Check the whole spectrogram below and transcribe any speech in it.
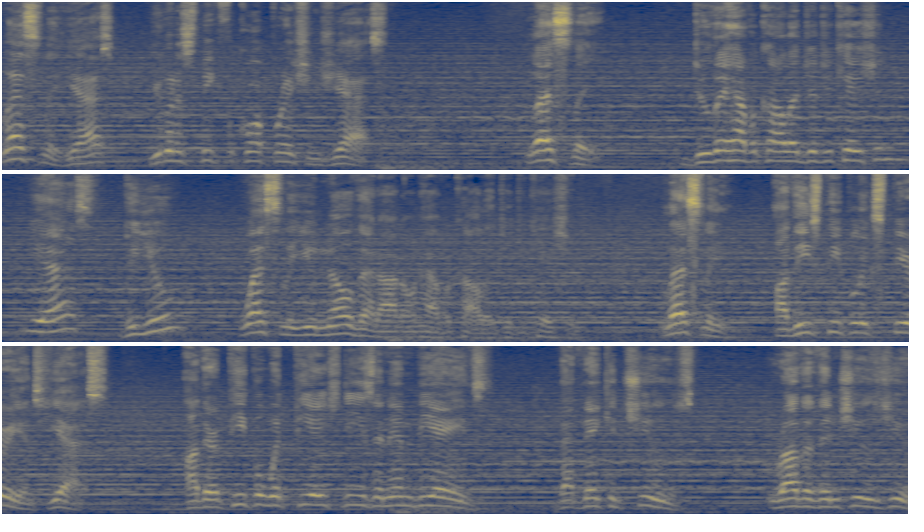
Leslie, yes. You're going to speak for corporations, yes. Leslie, do they have a college education? Yes. Do you? Wesley, you know that I don't have a college education. Leslie, are these people experienced? Yes. Are there people with PhDs and MBAs that they could choose rather than choose you?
